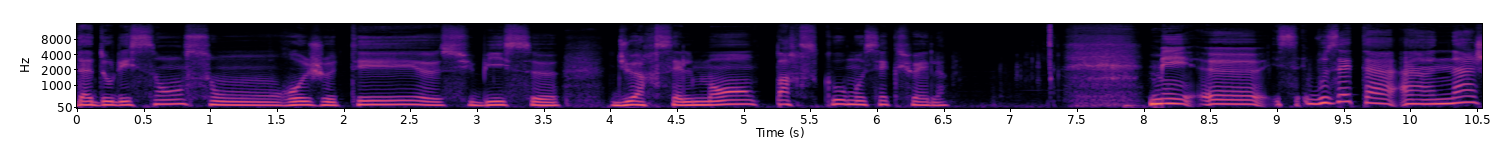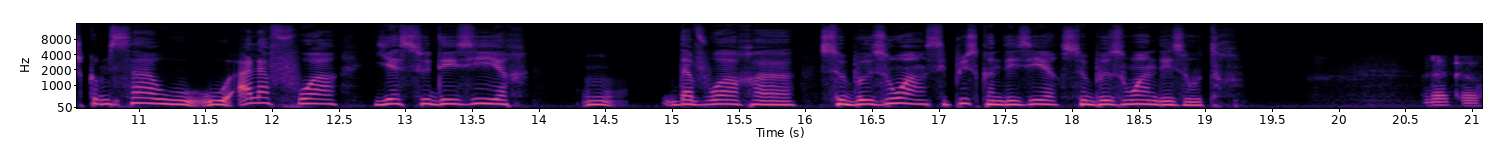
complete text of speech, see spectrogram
d'adolescents sont rejetés, euh, subissent du harcèlement parce qu'homosexuels. Mais vous êtes à, un âge comme ça où, où, à la fois il y a ce désir, d'avoir euh, ce besoin, c'est plus qu'un désir, ce besoin des autres. D'accord.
